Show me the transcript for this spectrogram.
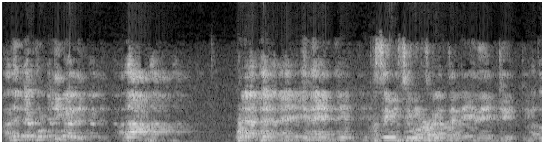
അതിന്റെ കുട്ടികൾ അതാ ഉടനെ തന്നെ ഇതേറ്റ് പ്രസവിച്ചു തന്നെ ഇതേറ്റ് അത്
